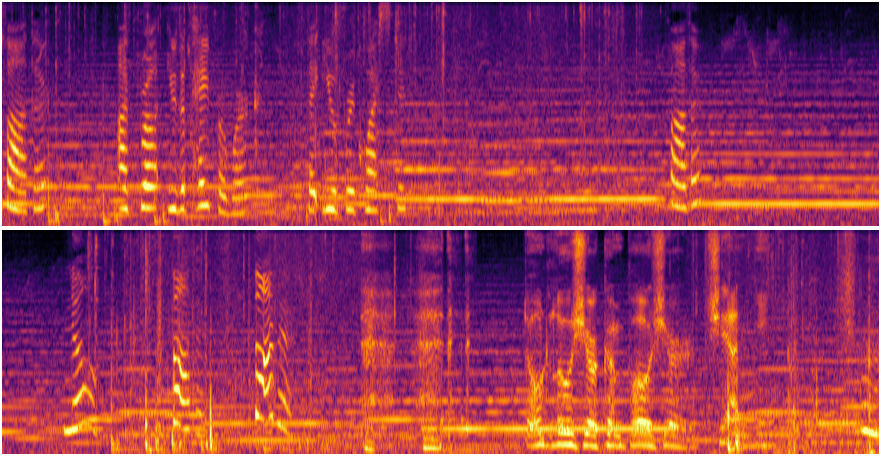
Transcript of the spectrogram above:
Father, I've brought you the paperwork that you've requested. Father? No! Father! Father! Lose your composure, Qian Ying.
